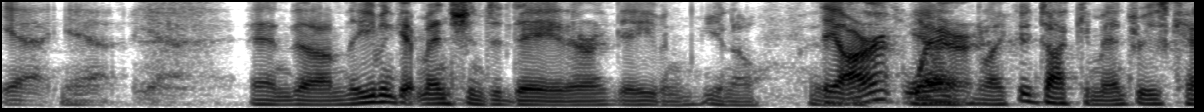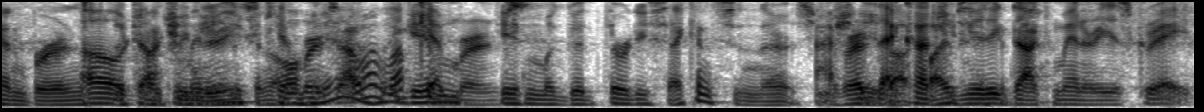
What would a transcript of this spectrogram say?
yeah. yeah, yeah. And um, they even get mentioned today. They're, they even you know they are? yeah, Where? like the documentaries. Ken Burns, Oh, the country documentaries, music, and Ken all. Burns. Yeah, I love Ken him, Burns. Gave him a good thirty seconds in there. I've heard that country music seconds. documentary is great.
